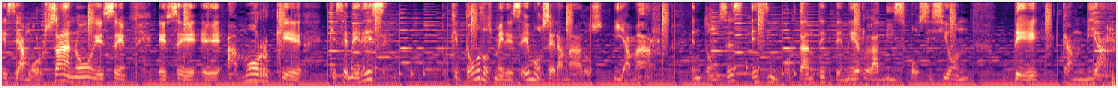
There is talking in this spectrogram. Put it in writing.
ese amor sano, ese, ese eh, amor que, que se merecen que todos merecemos ser amados y amar. Entonces es importante tener la disposición de cambiar,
